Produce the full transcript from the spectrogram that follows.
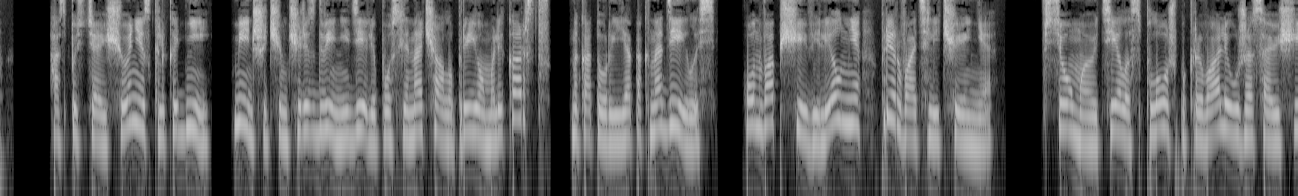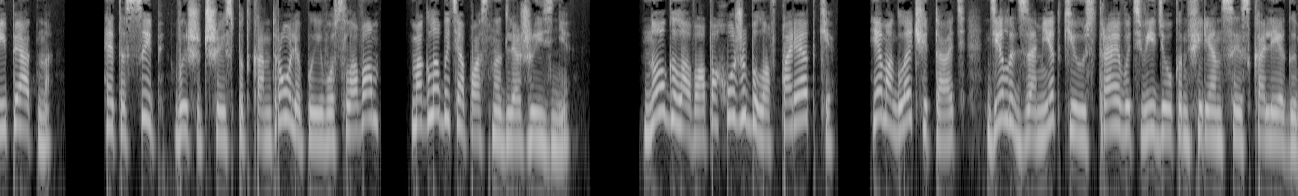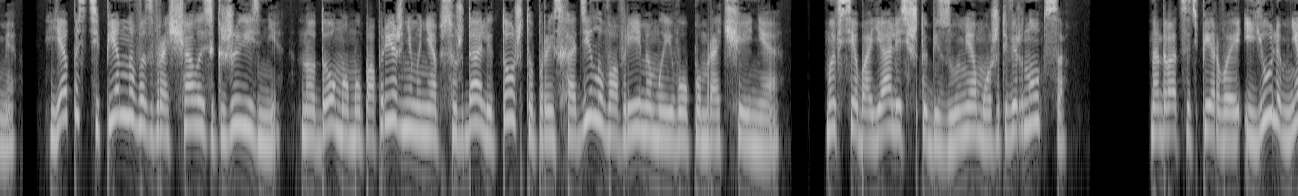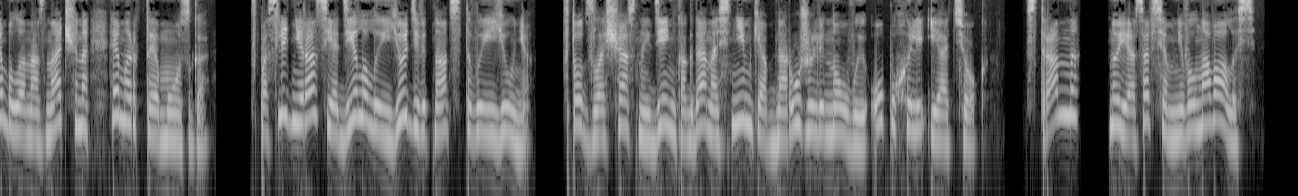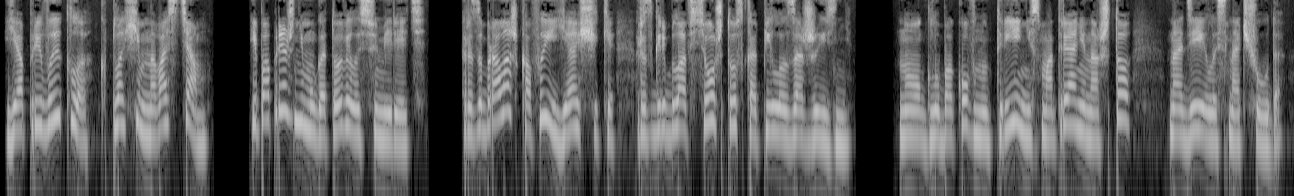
А спустя еще несколько дней, меньше чем через две недели после начала приема лекарств, на которые я так надеялась, он вообще велел мне прервать лечение. Все мое тело сплошь покрывали ужасающие пятна. Эта сыпь, вышедшая из-под контроля, по его словам, могла быть опасна для жизни. Но голова, похоже, была в порядке. Я могла читать, делать заметки и устраивать видеоконференции с коллегами. Я постепенно возвращалась к жизни, но дома мы по-прежнему не обсуждали то, что происходило во время моего помрачения. Мы все боялись, что безумие может вернуться. На 21 июля мне было назначено МРТ мозга. В последний раз я делала ее 19 июня, в тот злосчастный день, когда на снимке обнаружили новые опухоли и отек. Странно, но я совсем не волновалась. Я привыкла к плохим новостям и по-прежнему готовилась умереть. Разобрала шкафы и ящики, разгребла все, что скопила за жизнь. Но глубоко внутри, несмотря ни на что, надеялась на чудо.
